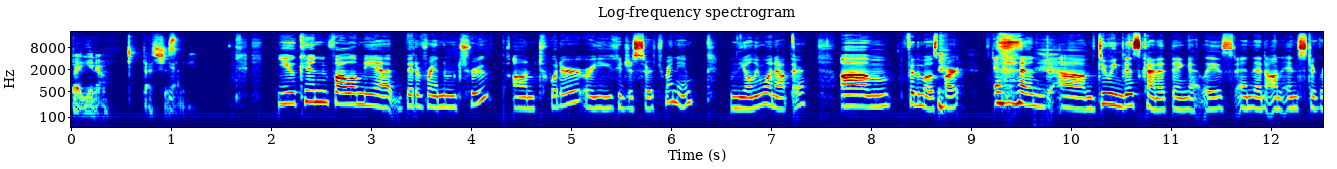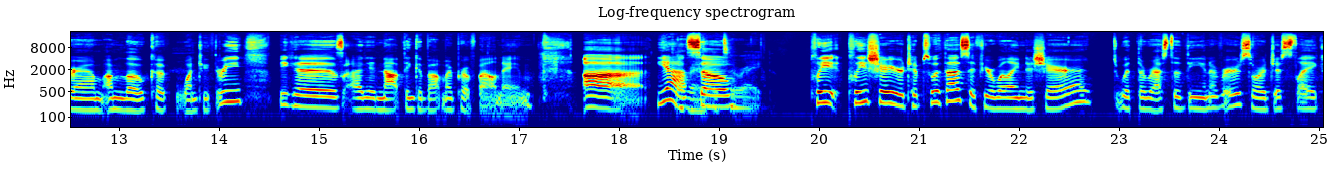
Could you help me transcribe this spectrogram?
but you know that's just me You can follow me at Bit of Random Truth on Twitter, or you could just search my name. I'm the only one out there, um, for the most part, and um, doing this kind of thing at least. And then on Instagram, I'm Low Cook One Two Three because I did not think about my profile name. Uh, yeah, right, so it's all right please please share your tips with us if you're willing to share with the rest of the universe or just like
